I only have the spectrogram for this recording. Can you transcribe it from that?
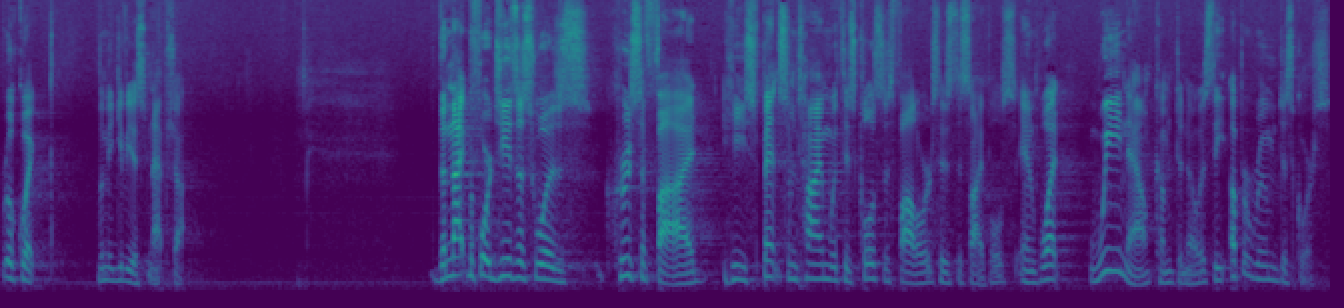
Real quick, let me give you a snapshot. The night before Jesus was crucified, he spent some time with his closest followers, his disciples, in what we now come to know as the upper room discourse.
